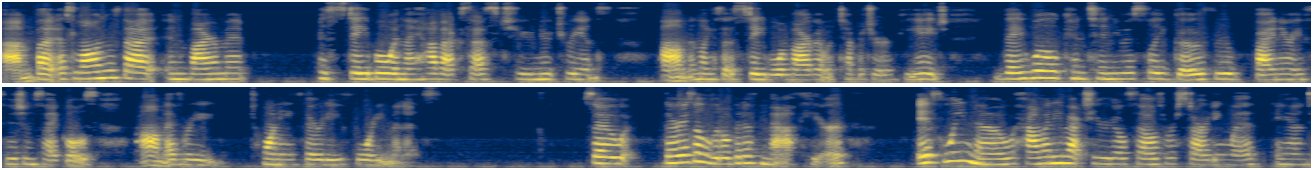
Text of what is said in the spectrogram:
Um, but as long as that environment is stable and they have access to nutrients, um, and like I said, a stable environment with temperature and pH, they will continuously go through binary fission cycles um, every 20, 30, 40 minutes. So there is a little bit of math here. If we know how many bacterial cells we're starting with and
